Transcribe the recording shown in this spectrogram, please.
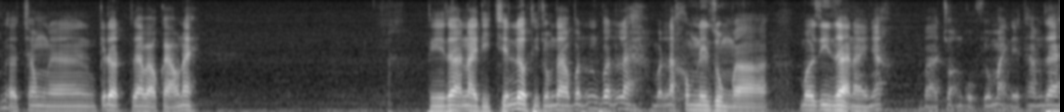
là trong ờ, cái đợt ra báo cáo này thì dạng này thì chiến lược thì chúng ta vẫn vẫn là vẫn là không nên dùng uh, margin dạng này nhá. Và chọn cổ phiếu mạnh để tham gia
